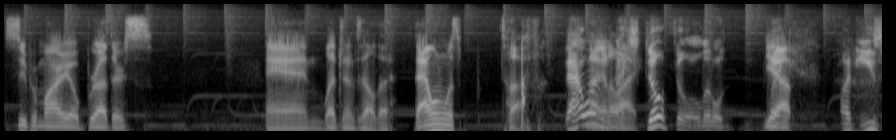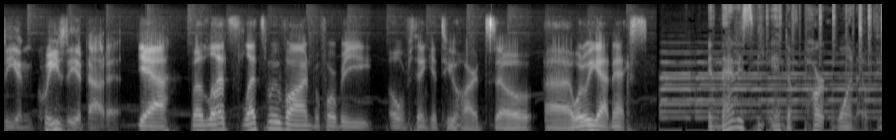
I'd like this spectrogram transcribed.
Super Mario Brothers, and Legend of Zelda. That one was tough. That one gonna I still feel a little Yeah. like, uneasy and queasy about it. Yeah, but let's let's move on before we overthink it too hard. So, uh, what do we got next? And that is the end of part one of the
